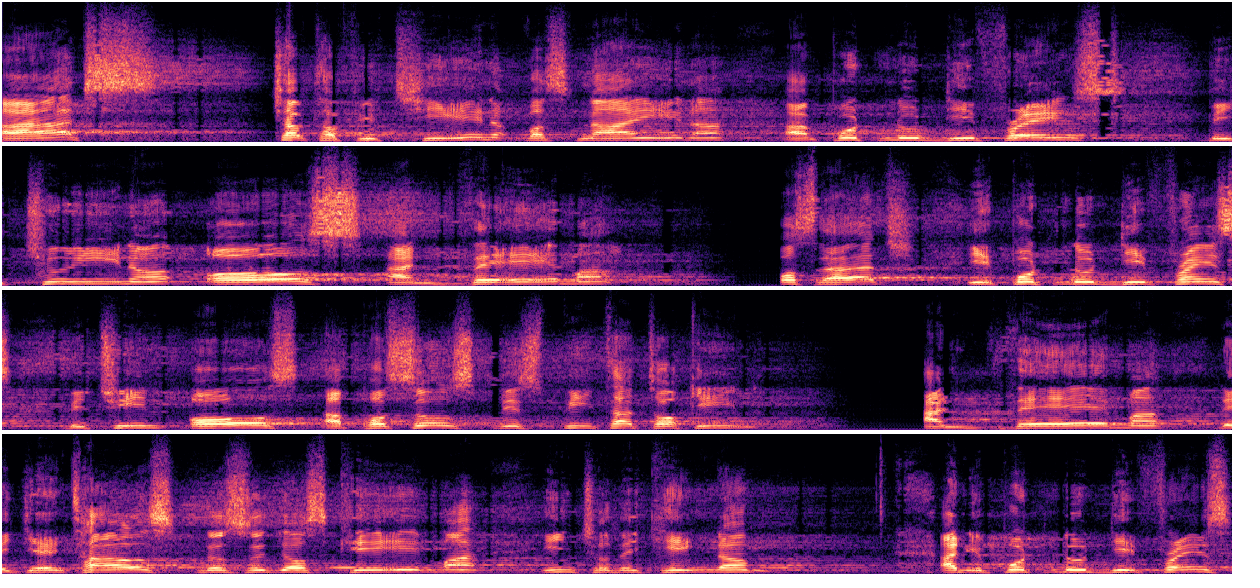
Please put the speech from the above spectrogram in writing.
Acts chapter 15, verse 9, and put no difference between us and them. What's that? He put no difference between us, apostles, this Peter talking, and them, the Gentiles, those who just came into the kingdom. And he put no difference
